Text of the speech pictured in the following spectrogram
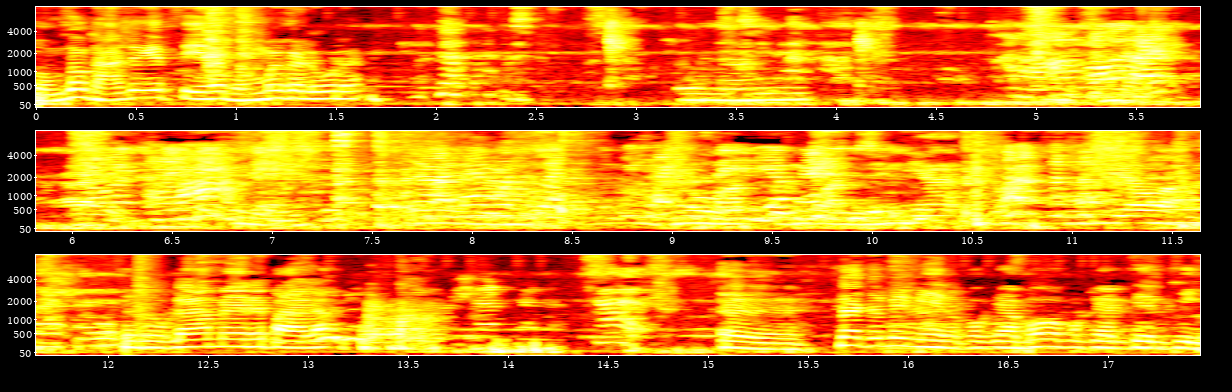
ผมต้องถามจากเอฟซีนะผมไม่ค่อยรู้นะจะได้มาเป็นที่ใช้สเตเดียมไงสรุปแล้วไม่ได้ไปแล้วใช่ เออ น่าจะไม่มีหรอกโปรแกรมเพราะว่าโปรแกรมเตรียมจริง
